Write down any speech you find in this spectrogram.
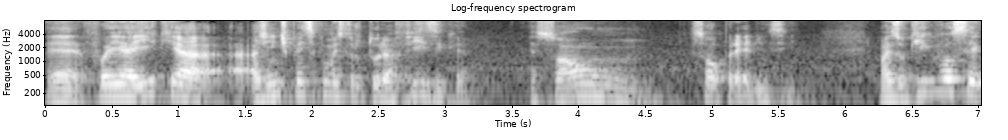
É, foi aí que a, a gente pensa que uma estrutura física é só um só o prédio em si. Mas o que você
